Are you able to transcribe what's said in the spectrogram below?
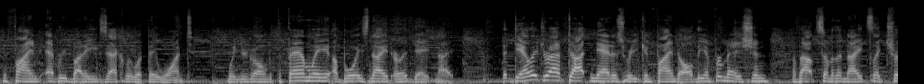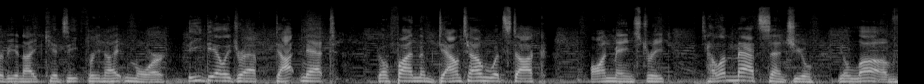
to find everybody exactly what they want when you're going with the family, a boys' night, or a date night. TheDailyDraft.net is where you can find all the information about some of the nights like Trivia Night, Kids Eat Free Night, and more. TheDailyDraft.net. Go find them downtown Woodstock on Main Street. Tell them Matt sent you. You'll love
